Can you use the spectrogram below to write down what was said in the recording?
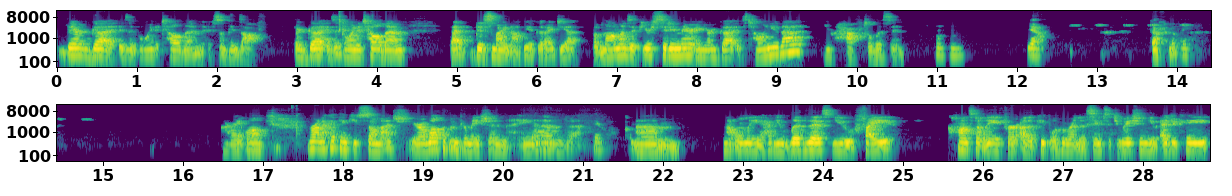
their gut isn't going to tell them if something's off. Their gut isn't going to tell them that this might not be a good idea. But mamas, if you're sitting there and your gut is telling you that, you have to listen. Mm-hmm. Yeah, definitely. All right. Well, Veronica, thank you so much. You're a wealth of information, and you're welcome. Um, not only have you lived this, you fight constantly for other people who are in the same situation. You educate.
